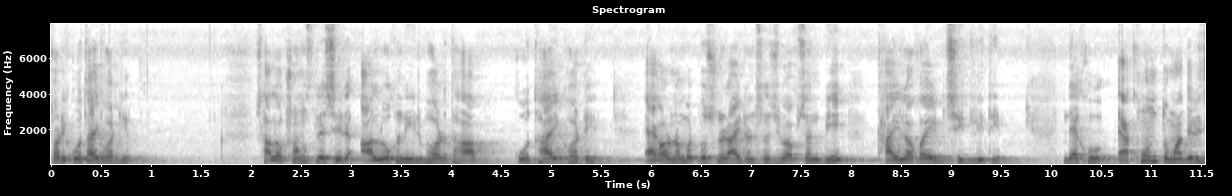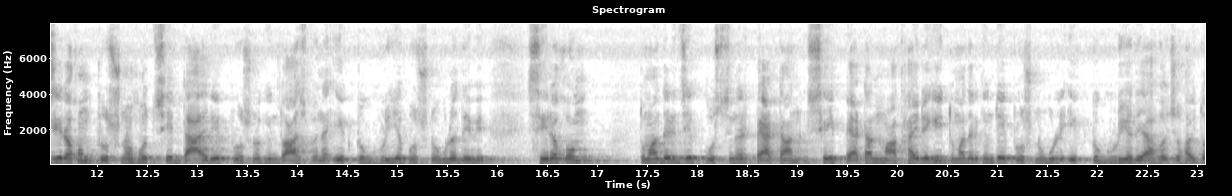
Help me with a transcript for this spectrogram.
সরি কোথায় ঘটে? সালোক সংশ্লেষের আলোক নির্ভর ধাপ কোথায় ঘটে? এগারো নম্বর প্রশ্নের রাইট আনসার হিসেবে অপশান বি থাইলকয়েড ঝিল্লিতে দেখো, এখন তোমাদের যেরকম প্রশ্ন হচ্ছে ডাইরেক্ট প্রশ্ন কিন্তু আসবে না, একটু ঘুরিয়ে প্রশ্নগুলো দেবে। সেরকম তোমাদের যে কোশ্চেনের প্যাটার্ন সেই প্যাটার্ন মাথায় রেখেই তোমাদের কিন্তু এই প্রশ্নগুলো একটু ঘুরিয়ে দেওয়া হয়েছে। হয়তো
